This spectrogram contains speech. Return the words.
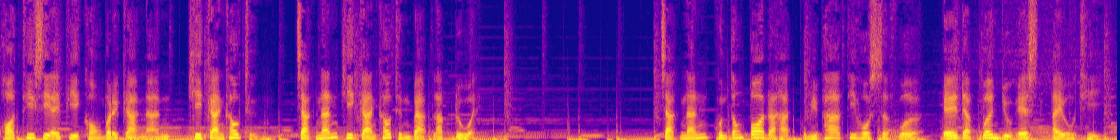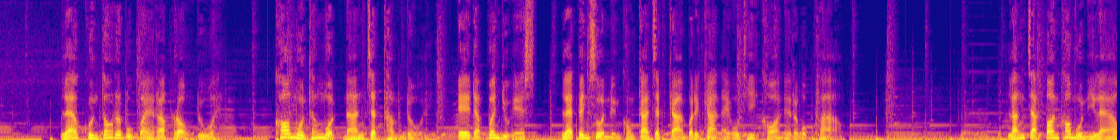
พอร์ต TCP ของบริการนั้น คีย์การเข้าถึง จากนั้นคีย์การเข้าถึงแบบลับด้วย จากนั้นคุณต้องป้อนรหัสภูมิภาคที่ Host Server AWS IoT แล้วคุณต้องระบุใบรับรองด้วย ข้อมูลทั้งหมดนั้นจัดทำโดย AWS และเป็นส่วนหนึ่งของการจัดการบริการ IoT Core ในระบบคลาวด์หลังจากป้อนข้อมูลนี้แล้ว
